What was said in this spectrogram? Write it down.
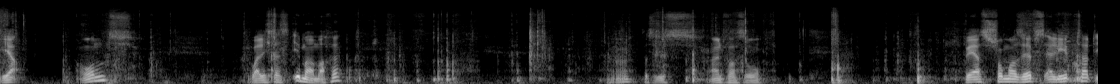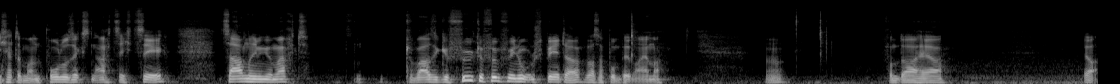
Ja. Und weil ich das immer mache. Ja, das ist einfach so. Wer es schon mal selbst erlebt hat, ich hatte mal einen Polo 86C, Zahnriemen gemacht, quasi gefühlte fünf Minuten später Wasserpumpe im Eimer. Ja, von daher, ja.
